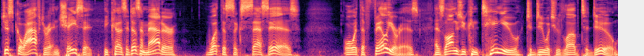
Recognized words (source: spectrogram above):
just go after it and chase it because it doesn't matter what the success is or what the failure is, as long as you continue to do what you love to do,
